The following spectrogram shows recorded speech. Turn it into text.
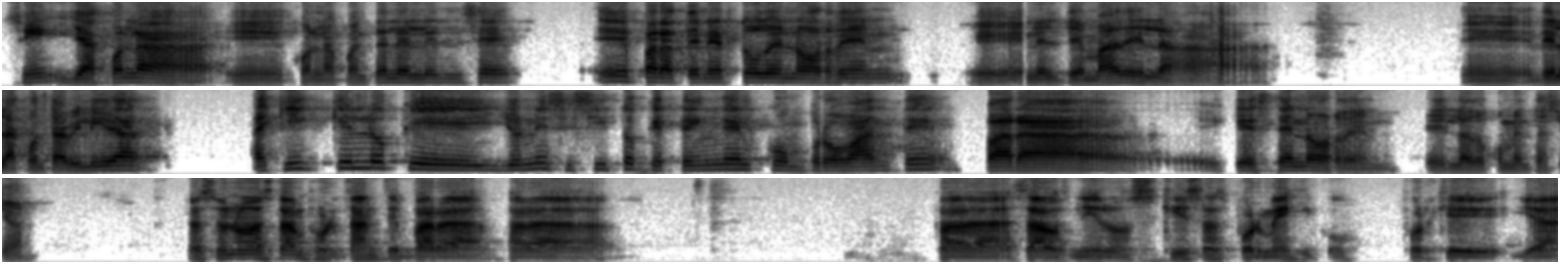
¿sí? Ya con la, con la cuenta de la LLC eh, para tener todo en orden eh, en el tema de la, eh, de la contabilidad. Aquí, ¿qué es lo que yo necesito que tenga el comprobante para que esté en orden la documentación? Eso no es tan importante para, para, para Estados Unidos, quizás por México, porque ya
